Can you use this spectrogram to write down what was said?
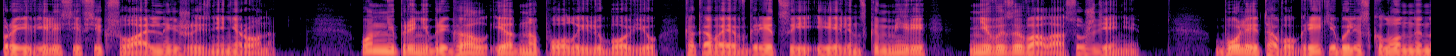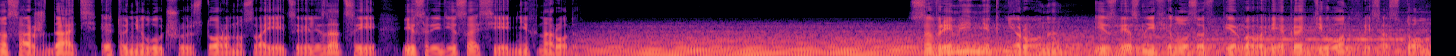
проявились и в сексуальной жизни Нерона. Он не пренебрегал и однополой любовью, каковая в Греции и эллинском мире не вызывала осуждения. Более того, греки были склонны насаждать эту не лучшую сторону своей цивилизации и среди соседних народов. Современник Нерона известный философ первого века Дион Хрисостом,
